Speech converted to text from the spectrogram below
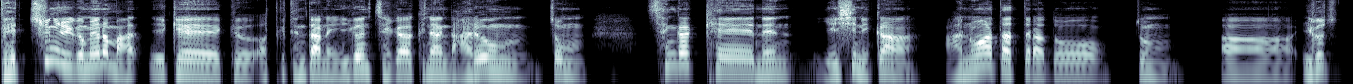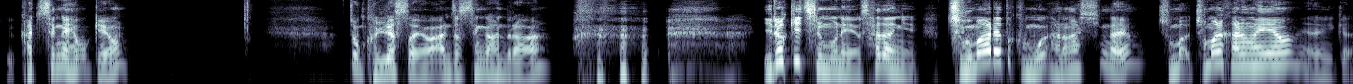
대충 읽으면은 마 이렇게 그 어떻게 된다는 이건 제가 그냥 나름 좀 생각해 낸 예시니까 안 와닿더라도 좀 어 읽어 주 같이 생각해 볼게요. 좀 걸렸어요, 앉아서 생각하느라. 이렇게 질문해요, 사장이. "주말에도 근무가 가능하신가요? 주말 주말 가능해요?" 이러니까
